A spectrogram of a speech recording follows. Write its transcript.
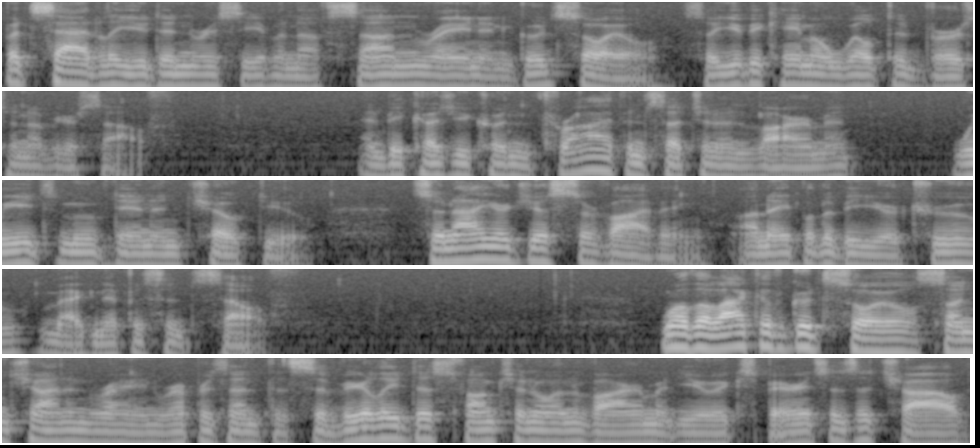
But sadly, you didn't receive enough sun, rain, and good soil, so you became a wilted version of yourself. And because you couldn't thrive in such an environment, weeds moved in and choked you. So now you're just surviving, unable to be your true, magnificent self. Well, the lack of good soil, sunshine, and rain represent the severely dysfunctional environment you experienced as a child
